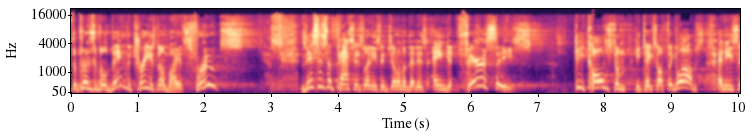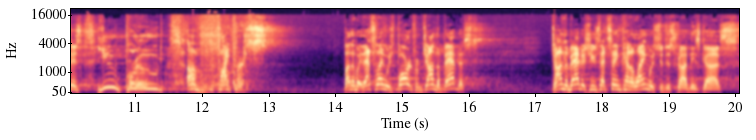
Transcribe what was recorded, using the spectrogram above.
The principle being the tree is known by its fruits. This is a passage, ladies and gentlemen, that is aimed at Pharisees. He calls them, he takes off the gloves, and he says, You brood of vipers. By the way, that's language borrowed from John the Baptist. John the Baptist used that same kind of language to describe these guys.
